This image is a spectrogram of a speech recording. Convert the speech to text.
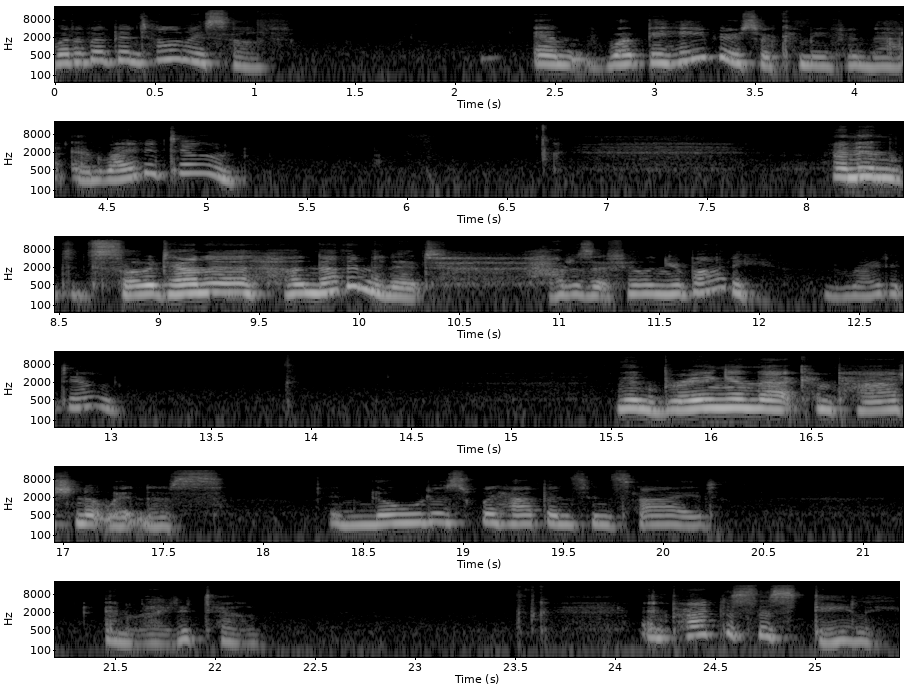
what have I been telling myself? And what behaviors are coming from that, and write it down. And then slow it down a, another minute. How does it feel in your body? Write it down. And then bring in that compassionate witness and notice what happens inside and write it down. And practice this daily.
